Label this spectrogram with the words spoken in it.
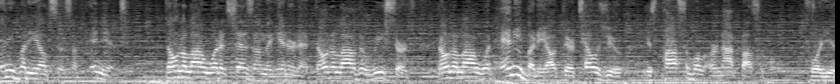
anybody else's opinions don't allow what it says on the internet. Don't allow the research. Don't allow what anybody out there tells you is possible or not possible for you.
